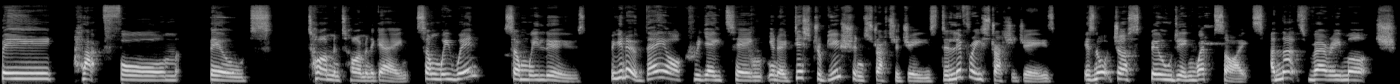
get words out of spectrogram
big platform builds time and time and again. Some we win, some we lose. But you know, they are creating, you know, distribution strategies, delivery strategies. Is not just building websites. And that's very much,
